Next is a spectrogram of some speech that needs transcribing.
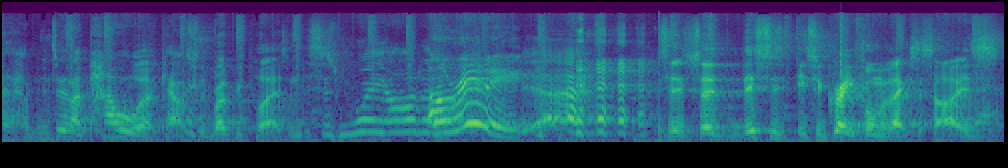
I've been doing like power workouts with rugby players and this is way harder. oh really? So, so this is it's a great form of exercise, Yeah.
